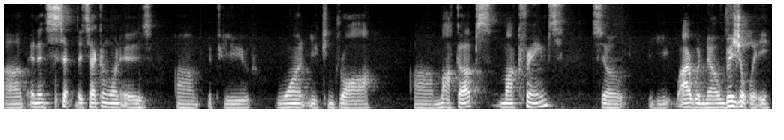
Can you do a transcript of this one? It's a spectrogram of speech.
Um, and then se- the second one is um, if you want, you can draw uh, mock-ups, mock frames. So you, I would know visually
